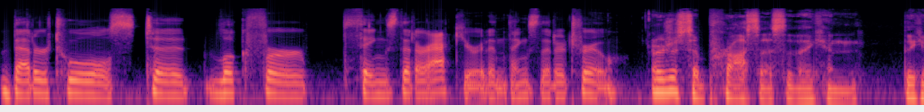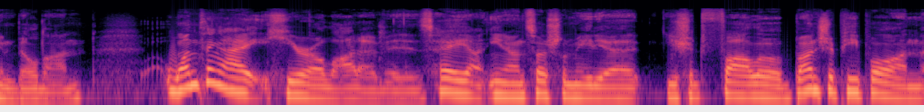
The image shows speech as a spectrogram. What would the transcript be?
better tools to look for things that are accurate and things that are true. Or just a process that they can they can build on. One thing I hear a lot of is, hey, uh, you know, on social media, you should follow a bunch of people on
